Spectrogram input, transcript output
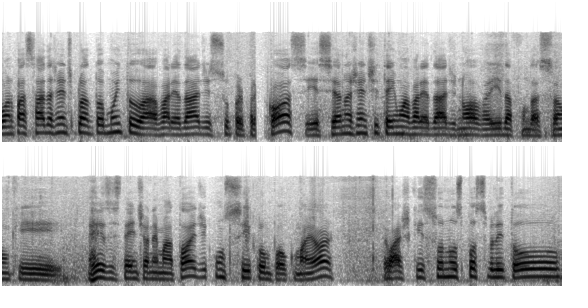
O ano passado a gente plantou muito a variedade super precoce, esse ano a gente tem uma variedade nova aí da fundação que é resistente a nematóide com um ciclo um pouco maior. Eu acho que isso nos possibilitou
